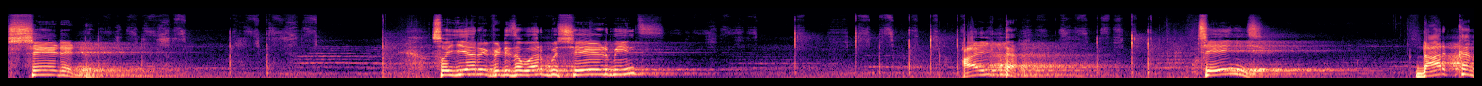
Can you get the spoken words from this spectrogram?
Shaded. So here if it is a verb shade means alter change darken.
